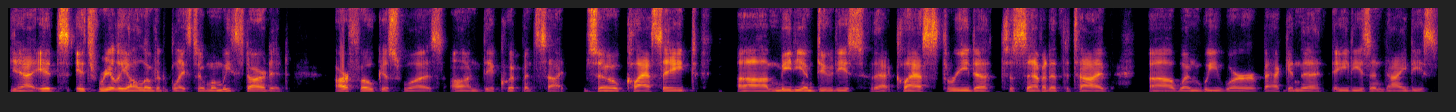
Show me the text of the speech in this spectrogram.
Yeah, it's it's really all over the place. So when we started, our focus was on the equipment side. So class eight, uh, medium duties, that class three to, to seven at the time, uh, when we were back in the 80s and 90s.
